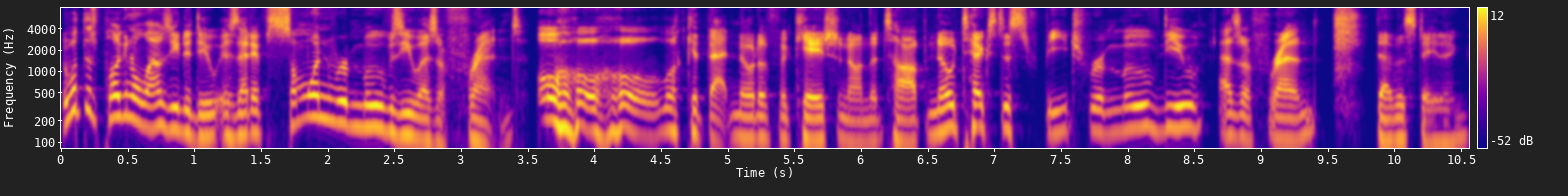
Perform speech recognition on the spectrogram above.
So what this plugin allows you to do is that if someone removes you as a friend, oh, look at that notification on the top. No text to speech removed you as a friend. Devastating.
